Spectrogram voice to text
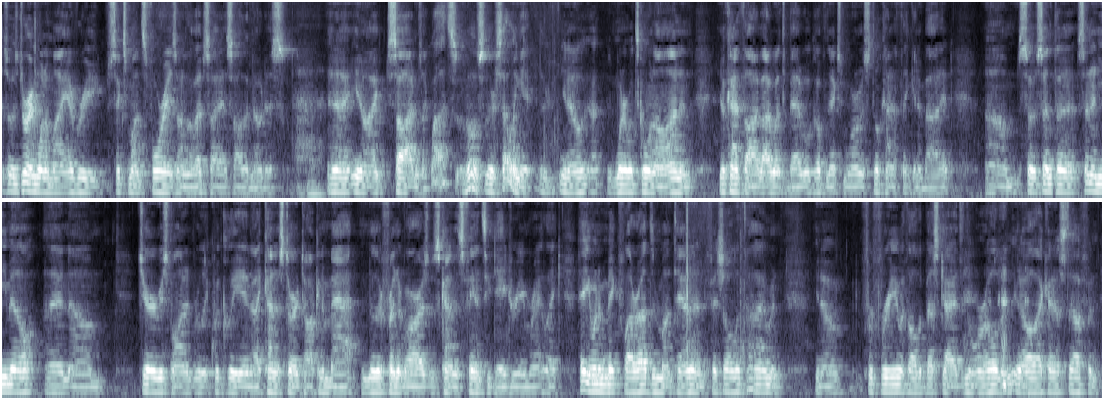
So it was during one of my every six months forays onto the website. I saw the notice, and I, you know I saw it. and was like, "Wow, that's oh, so they're selling it." They're, you know, I wonder what's going on, and you know, kind of thought about. it. I went to bed, woke up the next morning, was still kind of thinking about it. Um, so sent the sent an email, and um, Gerri responded really quickly, and I kind of started talking to Matt, another friend of ours. It was kind of this fancy daydream, right? Like, hey, you want to make fly rods in Montana and fish all the time, and you know, for free with all the best guides in the world, and you know all that kind of stuff. And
